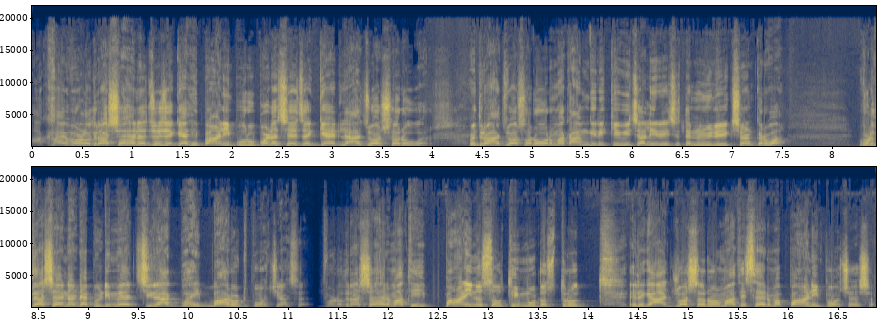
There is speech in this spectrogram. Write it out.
આખા વડોદરા શહેરને જે જગ્યાથી પાણી પૂરું પડે છે જગ્યા એટલે આજવા સરોવર. મિત્રો, આજવા સરોવરમાં કામગીરી કેવી ચાલી રહી છે તેનું નિરીક્ષણ કરવા વડોદરા શહેરના ડેપ્યુટી મેયર ચિરાગભાઈ બારોટ પહોંચ્યા છે. વડોદરા શહેરમાંથી પાણીનો સૌથી મોટો સ્ત્રોત, એટલે કે આજવા સરોવરમાંથી શહેરમાં પાણી પહોંચે છે.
